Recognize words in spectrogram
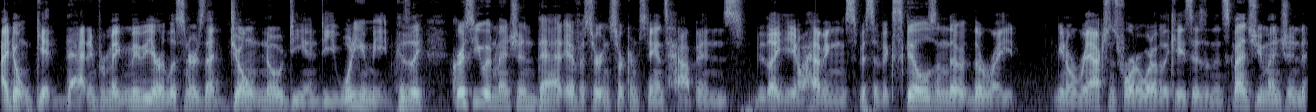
I don't get that. And for maybe our listeners that don't know D and D, what do you mean? Because like Chris, you had mentioned that if a certain circumstance happens, like you know having specific skills and the the right you know reactions for it or whatever the case is, and then Spence, you mentioned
